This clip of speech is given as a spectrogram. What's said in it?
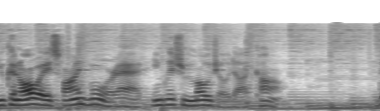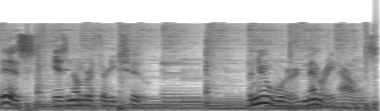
You can always find more at EnglishMojo.com. This is number 32, the new word Memory Palace.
